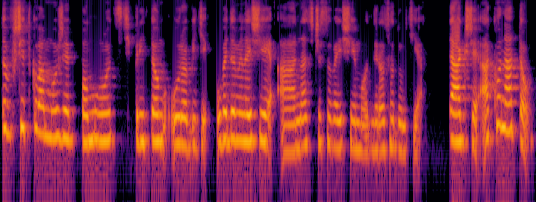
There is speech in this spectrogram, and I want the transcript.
to všetko vám môže pomôcť pri tom urobiť uvedomelejšie a nadčasovejšie módne rozhodnutia. Takže ako na to?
